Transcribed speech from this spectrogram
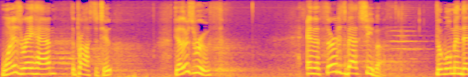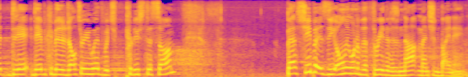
One is Rahab, the prostitute, the other is Ruth, and the third is Bathsheba, the woman that David committed adultery with, which produced this psalm. Bathsheba is the only one of the three that is not mentioned by name.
